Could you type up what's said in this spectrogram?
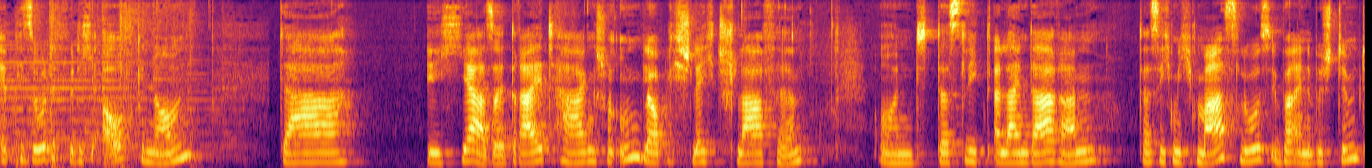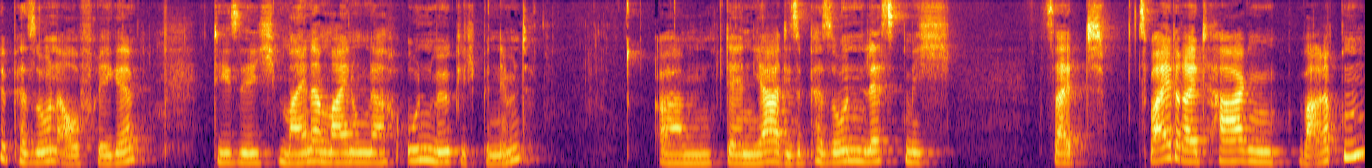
Episode für dich aufgenommen, da ich ja seit drei Tagen schon unglaublich schlecht schlafe. Und das liegt allein daran, dass ich mich maßlos über eine bestimmte Person aufrege, die sich meiner Meinung nach unmöglich benimmt. Ähm, denn ja, diese Person lässt mich seit zwei, drei Tagen warten,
